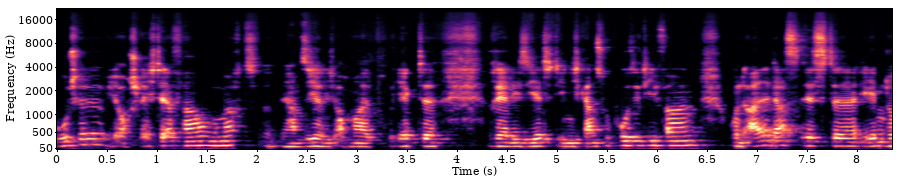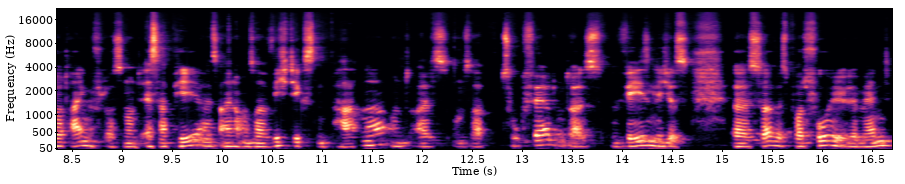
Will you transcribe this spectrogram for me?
gute wie auch schlechte Erfahrungen gemacht. Wir haben sicherlich auch mal Projekte realisiert, die nicht ganz so positiv waren. Und all das ist äh, eben dort eingeflossen. Und SAP als einer unserer wichtigsten Partner und als unser Zugpferd und als wesentliches äh, Service-Portfolio-Element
